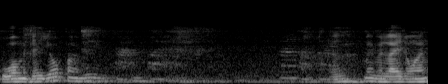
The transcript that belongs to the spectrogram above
กลัวมันจะยกมาพี่ เออ ไม่เป็นไรตรงนั้น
